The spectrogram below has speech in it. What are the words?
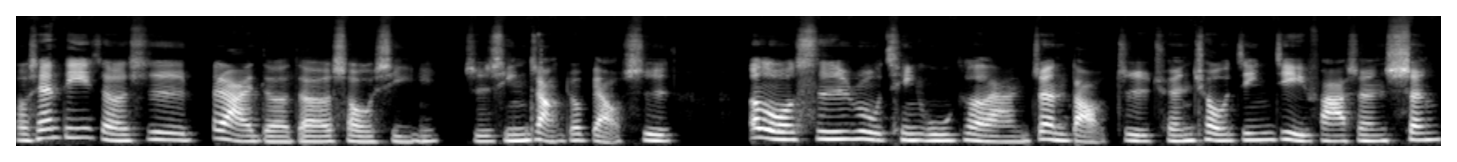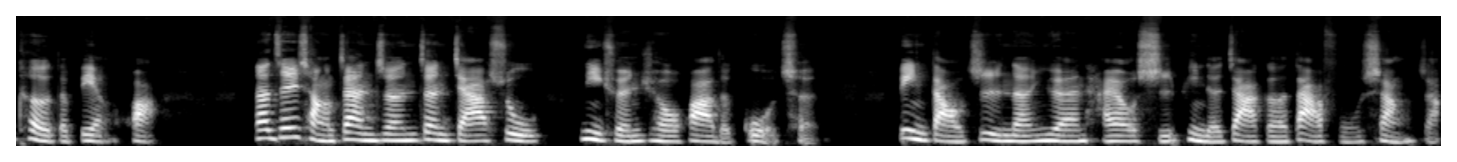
首先，第一则是贝莱德的首席执行长就表示，俄罗斯入侵乌克兰正导致全球经济发生深刻的变化。那这一场战争正加速逆全球化的过程，并导致能源还有食品的价格大幅上涨。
